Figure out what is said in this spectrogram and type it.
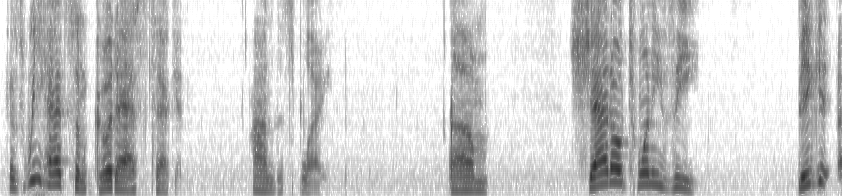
Because we had some good ass Tekken on display. Um, Shadow 20Z. Big. Uh,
